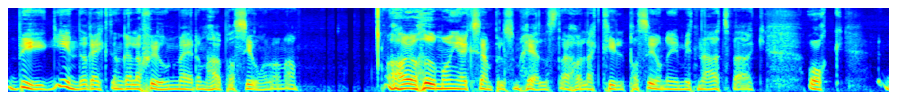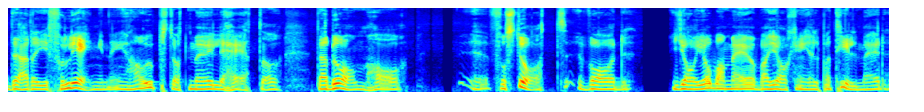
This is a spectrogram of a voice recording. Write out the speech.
bygg indirekt en relation med de här personerna. Jag har hur många exempel som helst där jag har lagt till personer i mitt nätverk och där det i förlängningen har uppstått möjligheter där de har eh, förstått vad jag jobbar med och vad jag kan hjälpa till med.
